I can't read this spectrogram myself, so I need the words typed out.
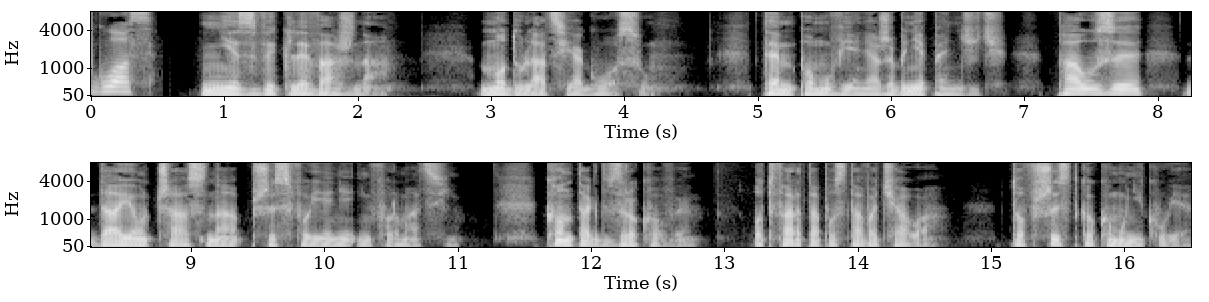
głos. Niezwykle ważna. Modulacja głosu. Tempo mówienia, żeby nie pędzić. Pauzy dają czas na przyswojenie informacji. Kontakt wzrokowy. Otwarta postawa ciała. To wszystko komunikuje.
